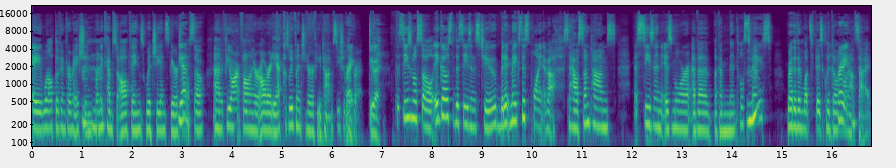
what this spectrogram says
a wealth of information when it comes to all things witchy and spiritual. Yeah. So um, if you aren't following her already, because we've mentioned her a few times, you should Right. look her up. Do it. The seasonal soul, it goes through the seasons too, but it makes this point about how sometimes a season is more of a like a mental space rather than what's physically going Mm-hmm. Right. on outside.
